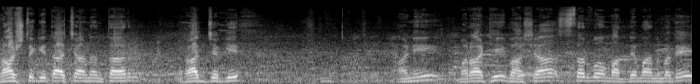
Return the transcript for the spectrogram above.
राष्ट्रगीताच्या नंतर राज्यगीत आणि मराठी भाषा सर्व माध्यमांमध्ये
